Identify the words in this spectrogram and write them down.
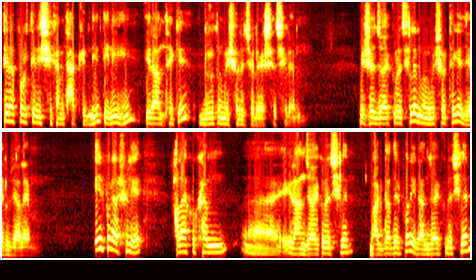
তারপর তিনি সেখানে থাকেননি, তিনি ইরান থেকে দ্রুত মিশরে চলে এসেছিলেন। মিশর জয় করেছিলেন এবং মিশর থেকে জেরুজালেম। এরপর আসলে হালাকু খান ইরান জয় করেছিলেন, বাগদাদের পর ইরান জয় করেছিলেন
